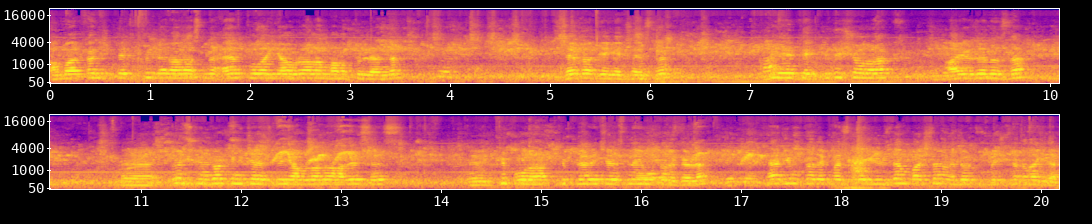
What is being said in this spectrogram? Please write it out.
Amerikan ciklet türleri arasında en kolay yavru alan balık türlerinden. Zebra diye geçer ismi. Bir erkek bir dişi olarak ayırdığınızda 3 gün 4 gün içerisinde yavrularını alabilirsiniz. E, küp olarak küplerin içerisinde yumurta dökerler. Her yumurta dökmesinde yüzden başlar ve 400-500'e kadar gider.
